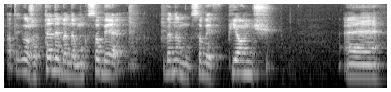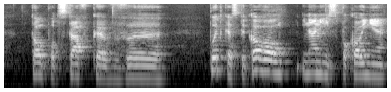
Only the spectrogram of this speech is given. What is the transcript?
dlatego że wtedy będę mógł sobie, będę mógł sobie wpiąć e, tą podstawkę w płytkę stykową i na niej spokojnie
